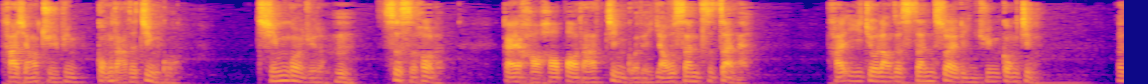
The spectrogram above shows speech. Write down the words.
他想要举兵攻打这晋国。秦穆公觉得，嗯，是时候了，该好好报答晋国的尧山之战了。他依旧让这三帅领军攻晋。而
